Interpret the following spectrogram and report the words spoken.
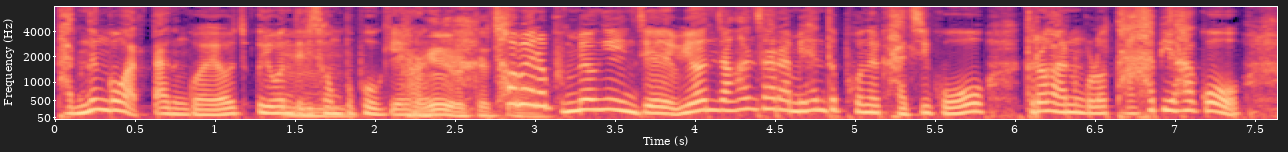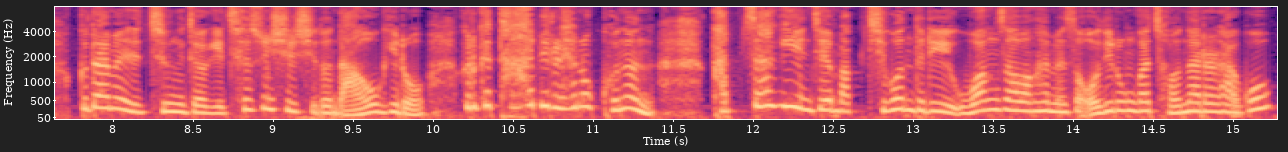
받는 것 같다는 거예요. 의원들이 전부 보기에는. 당연히 그렇겠죠. 처음에는 분명히 이제 위원장 한 사람이 핸드폰을 가지고 들어가는 걸로 다 합의하고 그다음에 이제 증 저기 최순실 씨도 나오기로 그렇게 다 합의를 해놓고는 갑자기 이제 막 직원들이 우왕좌왕하면서 어디론가 전화를 하고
